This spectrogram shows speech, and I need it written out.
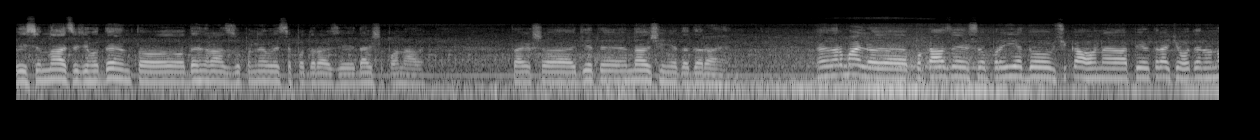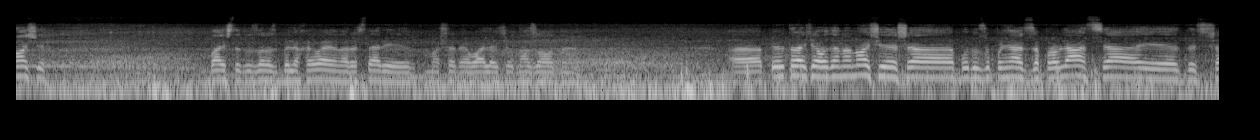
18 годин, то один раз зупинилися по дорозі і далі погнали. Так що діти навчені до дороги. Нормально, е, показує, що приїду в Чикаго на пів третю годину ночі. Бачите, тут зараз біля хайвею на рестері машини валять одна за одною. Е, Півтретя година ночі ще буду зупинятися, заправлятися і десь ще,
